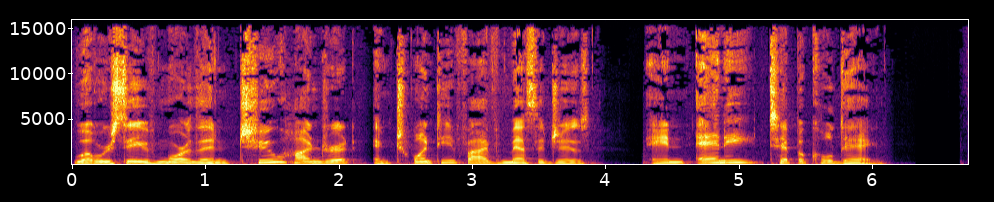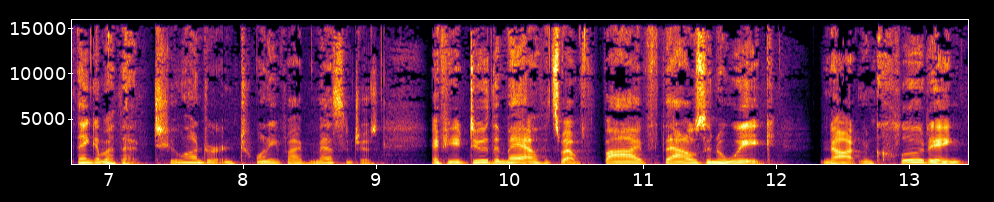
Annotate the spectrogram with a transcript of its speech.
will receive more than 225 messages in any typical day. Think about that 225 messages. If you do the math, it's about 5,000 a week, not including,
